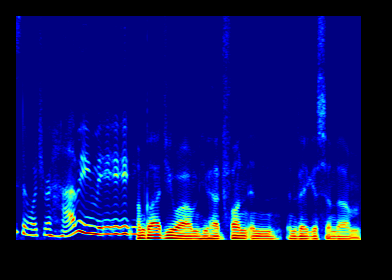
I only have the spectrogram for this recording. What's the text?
Thank you so much for having me. I'm glad you um you had fun in in Vegas, and um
